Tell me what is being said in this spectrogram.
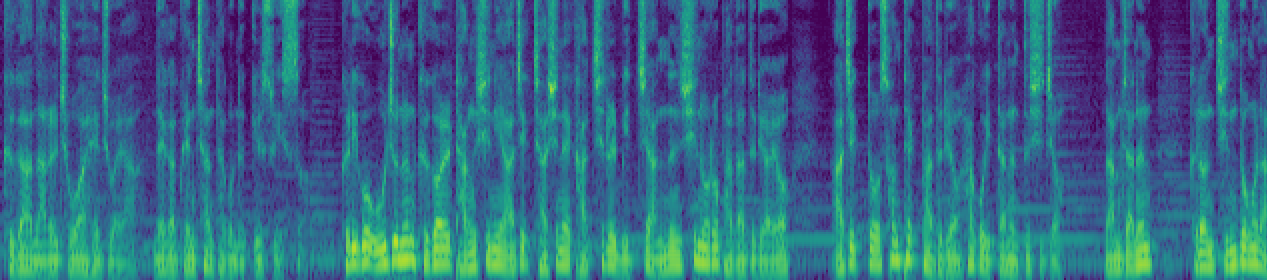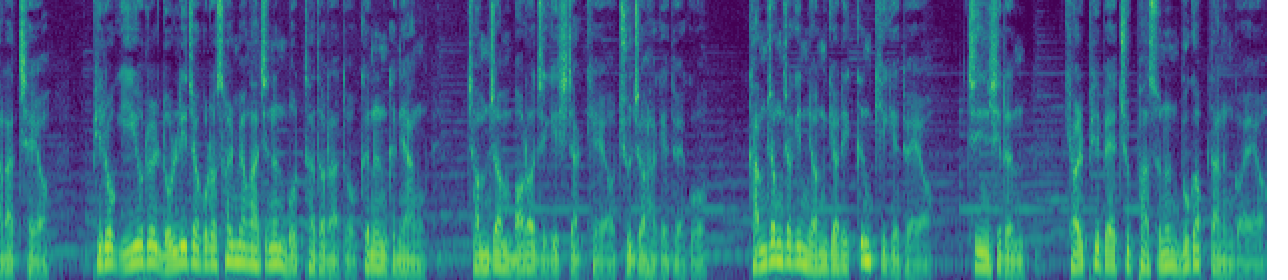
그가 나를 좋아해줘야 내가 괜찮다고 느낄 수 있어. 그리고 우주는 그걸 당신이 아직 자신의 가치를 믿지 않는 신호로 받아들여요. 아직도 선택받으려 하고 있다는 뜻이죠. 남자는 그런 진동을 알아채요. 비록 이유를 논리적으로 설명하지는 못하더라도 그는 그냥 점점 멀어지기 시작해요. 주저하게 되고 감정적인 연결이 끊기게 돼요. 진실은 결핍의 주파수는 무겁다는 거예요.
